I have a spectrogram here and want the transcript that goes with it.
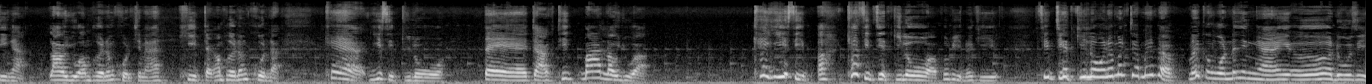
ริง ๆ อะ เราอยู่อำเภอน้ำขุนใช่ไหมขีดจากอำเภอน้ำขุนอะ แค่ยี่สิบกิโล แต่จากที่บ้านเราอยู่อะแค่ยี่สิบอะแค่สิบเจ็ดกิโลอะผู้ผิดเมื่อกี้สิบเจ็ดกิโลแล้วมันจะไม่แบบไม่กังวลได้ยังไง เออ ดูสิ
